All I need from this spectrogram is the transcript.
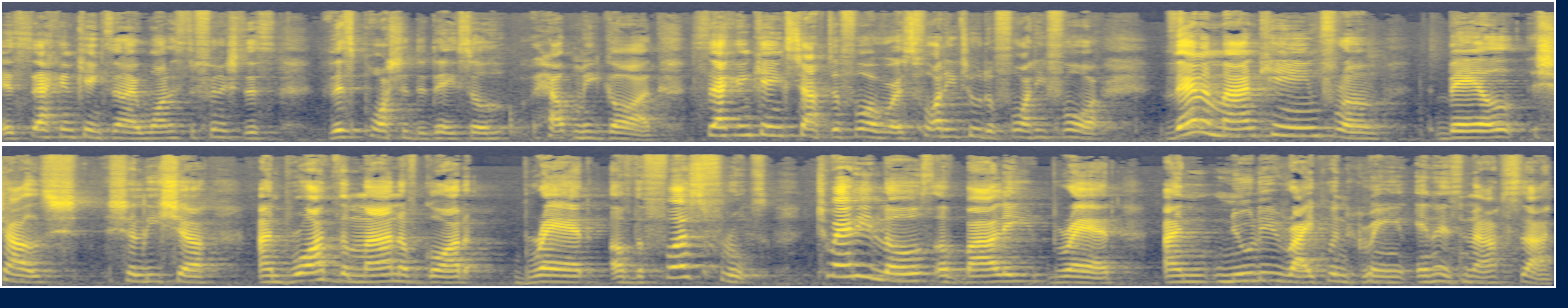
is Second Kings, and I want us to finish this this portion today. So help me, God. Second Kings chapter four, verse forty-two to forty-four. Then a man came from Baal Shalisha and brought the man of God bread of the first fruits, twenty loaves of barley bread and newly ripened grain in his knapsack.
